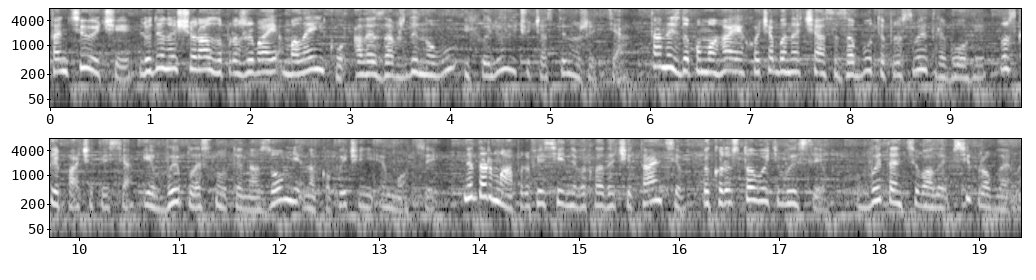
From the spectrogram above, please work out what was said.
Танцюючи, людина щоразу проживає маленьку, але завжди нову і хвилюючу частину життя. Танець допомагає хоча б на час забути про свої тривоги, розкріпачитися і виплеснути назовні накопичені емоції. Недарма професійні викладачі танців використовують вислів ви танцювали всі проблеми.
